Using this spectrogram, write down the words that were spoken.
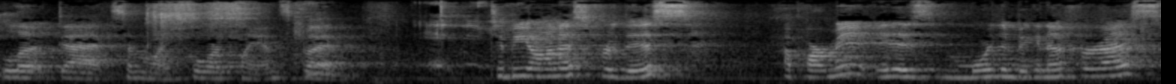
looked at some like floor plans, but to be honest for this apartment, it is more than big enough for us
